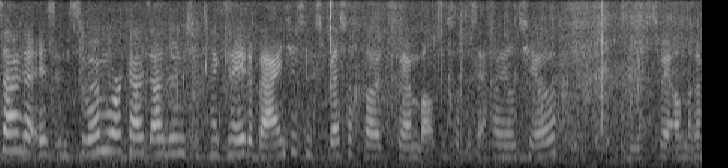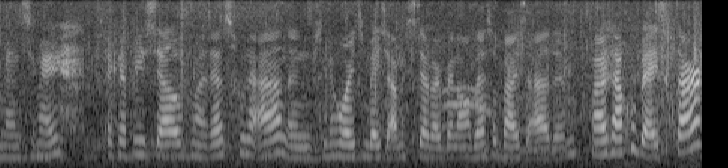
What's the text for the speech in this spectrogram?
Tara is een zwemworkout aan het doen. Ze trekt hele baantjes. En het is best wel een groot zwembad. Dus dat is echt wel heel chill. Er zijn nog twee andere mensen mee. Ik heb hier zelf mijn renschoenen aan. En misschien hoor je het een beetje aan mijn stem. Maar ik ben al best wel buiten adem. Maar we zijn goed bezig daar.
